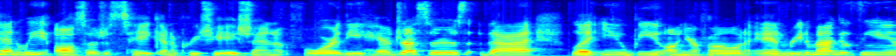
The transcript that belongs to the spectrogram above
Can we also just take an appreciation for the hairdressers that let you be on your phone and read a magazine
